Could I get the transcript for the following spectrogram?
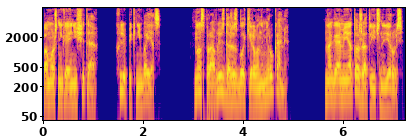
Помощника я не считаю. Хлюпик не боец. Но справлюсь даже с блокированными руками. Ногами я тоже отлично дерусь.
